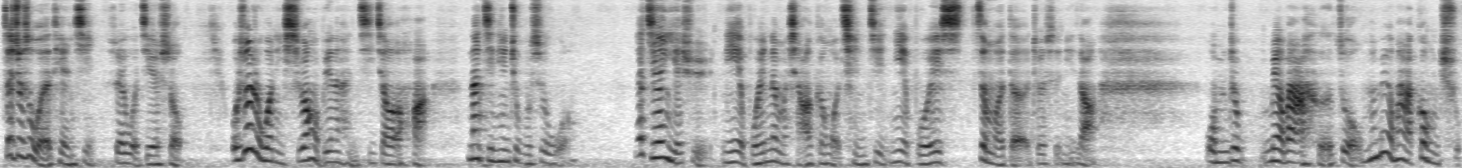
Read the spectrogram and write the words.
这就是我的天性，所以我接受。我说如果你希望我变得很计较的话，那今天就不是我。”那今天也许你也不会那么想要跟我亲近，你也不会这么的，就是你知道，我们就没有办法合作，我们没有办法共处。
